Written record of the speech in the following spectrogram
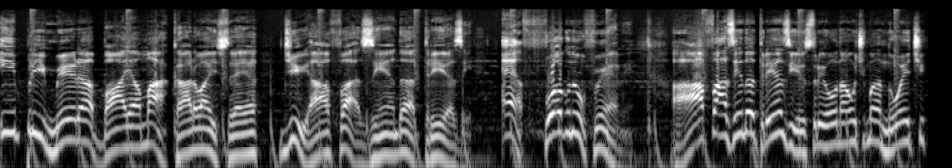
e Primeira Baia marcaram a estreia de A Fazenda 13. É fogo no filme! A Fazenda 13 estreou na última noite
